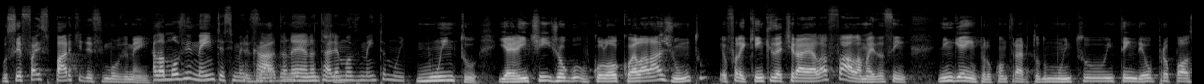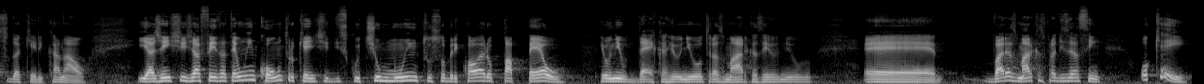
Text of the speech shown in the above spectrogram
você faz parte desse movimento. Ela movimenta esse mercado, Exatamente. né? A Natália movimenta muito. Muito. E a gente jogou, colocou ela lá junto. Eu falei, quem quiser tirar ela, fala. Mas assim, ninguém, pelo contrário, todo muito entendeu o propósito daquele canal. E a gente já fez até um encontro que a gente discutiu muito sobre qual era o papel. Reuniu Deca, reuniu outras marcas, reuniu é, várias marcas para dizer assim: ok,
